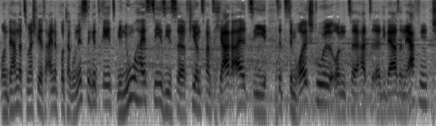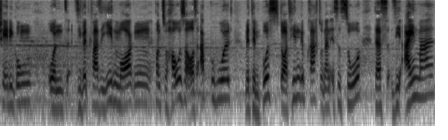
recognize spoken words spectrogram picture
Und wir haben da zum Beispiel jetzt eine Protagonistin gedreht. Minou heißt sie. Sie ist äh, 24 Jahre alt. Sie sitzt im Rollstuhl und äh, hat äh, diverse Nervenschädigungen. Und sie wird quasi jeden Morgen von zu Hause aus abgeholt, mit dem Bus dorthin gebracht. Und dann ist es so, dass sie einmal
